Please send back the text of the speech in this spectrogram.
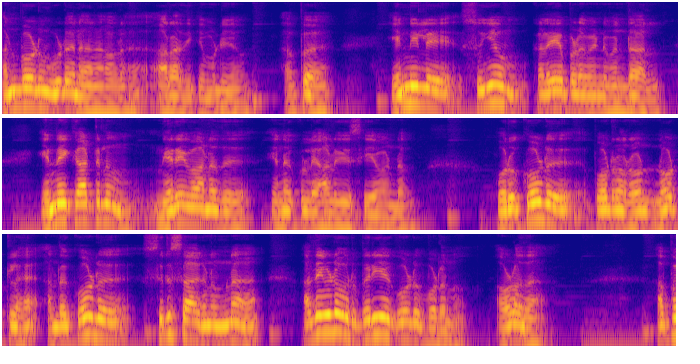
அன்போடும் கூட நான் அவரை ஆராதிக்க முடியும். அப்போ என்னிலே சுயம் களையப்பட வேண்டும் என்றால் என்னை காட்டிலும் நிறைவானது எனக்குள்ளே ஆளுகை செய்ய வேண்டும். ஒரு கோடு போடுறோம் ரோ நோட்டில் அந்த கோடு சிறுசாகணும்னா அதை விட ஒரு பெரிய கோடு போடணும். அவ்வளோதான் அப்போ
